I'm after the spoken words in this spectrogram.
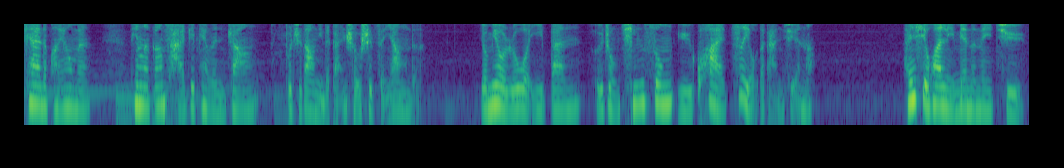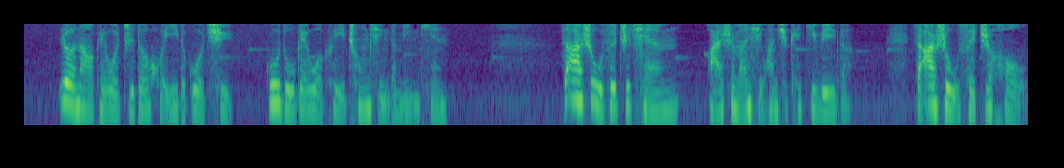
亲爱的朋友们，听了刚才这篇文章，不知道你的感受是怎样的？有没有如我一般，有一种轻松、愉快、自由的感觉呢？很喜欢里面的那句：“热闹给我值得回忆的过去，孤独给我可以憧憬的明天。”在二十五岁之前，我还是蛮喜欢去 KTV 的；在二十五岁之后，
